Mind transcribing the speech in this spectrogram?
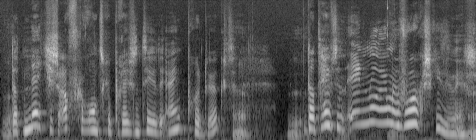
dat netjes afgerond gepresenteerde eindproduct, ja. dat heeft een enorme voorgeschiedenis.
